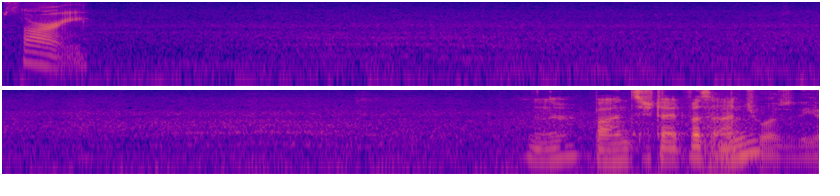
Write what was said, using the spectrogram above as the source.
Sorry. Ja, bahnt sich da etwas How much an? was it he?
